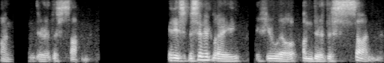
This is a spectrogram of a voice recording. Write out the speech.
under the sun. It is specifically, if you will, under the sun.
